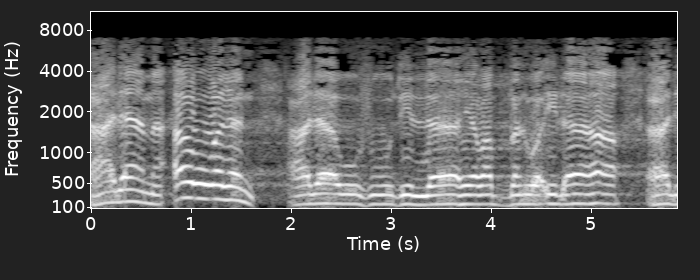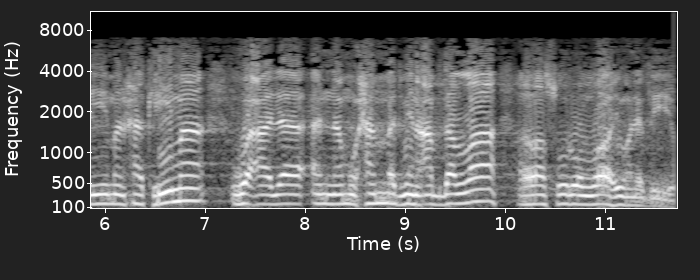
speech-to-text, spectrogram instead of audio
علامة. أولا على وجود الله ربا وإلها عليما حكيما وعلى أن محمد بن عبد الله رسول الله ونبيه.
